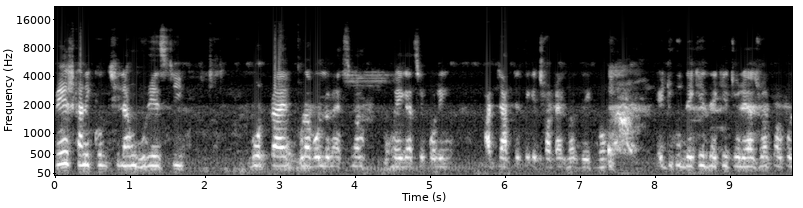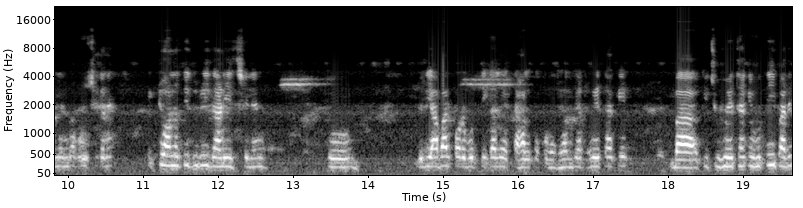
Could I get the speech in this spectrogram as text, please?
বেশ খানিকক্ষণ ছিলাম, ঘুরে এসেছি। ভোট প্রায়, ওরা বলল ম্যাক্সিমাম হয়ে গেছে পোলিং আর চারটে থেকে ছটা একবার দেখব। এইটুকু দেখে দেখে চলে আসবার পর কল্যাণবাবু সেখানে একটু অনতি দূরেই দাঁড়িয়েছিলেন। তো যদি আবার পরবর্তীকালে একটা হালকা কোনো ঝঞ্ঝাট হয়ে থাকে বা কিছু হয়ে থাকে, হতেই পারে।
